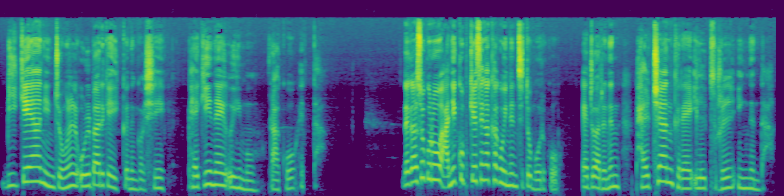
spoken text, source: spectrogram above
미개한 인종을 올바르게 이끄는 것이 백인의 의무라고 했다. 내가 속으로 아니꼽게 생각하고 있는지도 모르고 에두아르는 발췌한 글의 일부를 읽는다.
